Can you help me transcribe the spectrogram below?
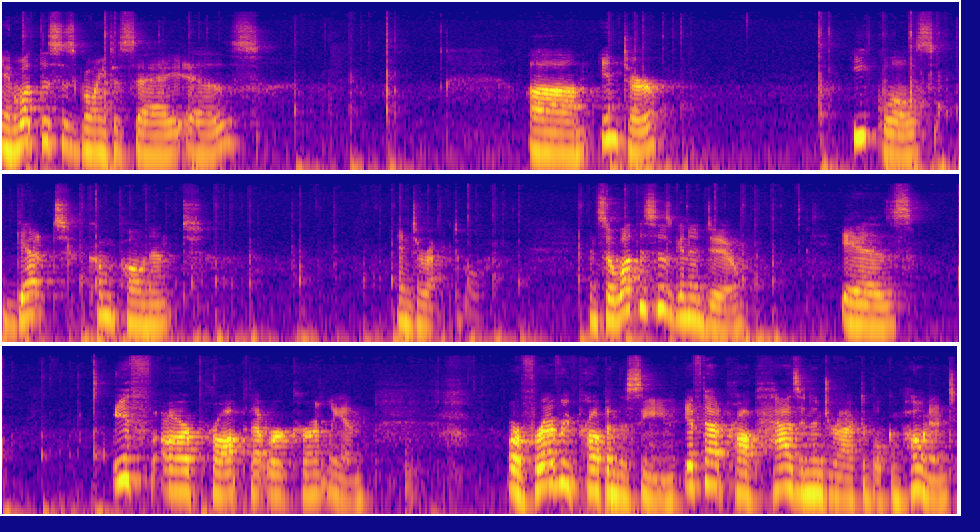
And what this is going to say is um, inter equals get component interactable. And so what this is going to do is if our prop that we're currently in, or for every prop in the scene, if that prop has an interactable component,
